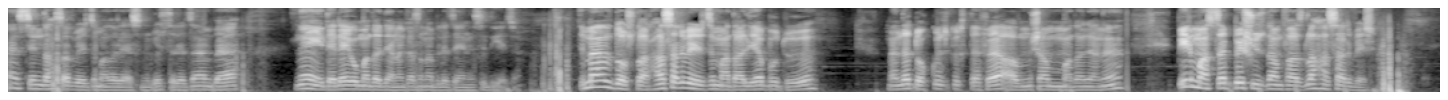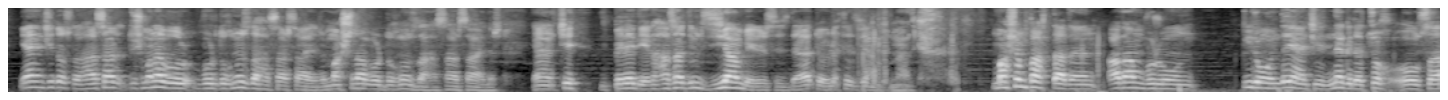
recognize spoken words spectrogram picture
Mən sizə indi hasar verici madalyasını göstərəcəm və nə edərək o madalyanı qazana biləcəyinizi deyəcəm. Dostlar, hasar verici madalya budur. Mən də 940 dəfə almışam bu madalyanı. Bir maçda 500-dən fazla hasar ver. Yəni ki dostlar, hasar düşmana vur, vurduğunuz da hasar sayılır, maşına vurduğunuz da hasar sayılır. Yəni ki, belə deyək, hasar deyim ziyan verirsiniz də, dövlətə ziyan verməlidir. Maşın partladın, adam vurun. Bir oyunda yəni ki, nə qədər çox olsa,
